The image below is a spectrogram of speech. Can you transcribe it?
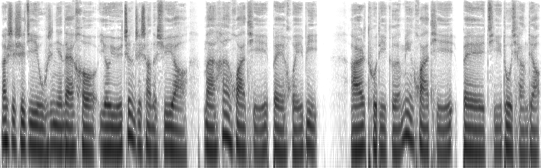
二十世纪五十年代后，由于政治上的需要，满汉话题被回避，而土地革命话题被极度强调。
